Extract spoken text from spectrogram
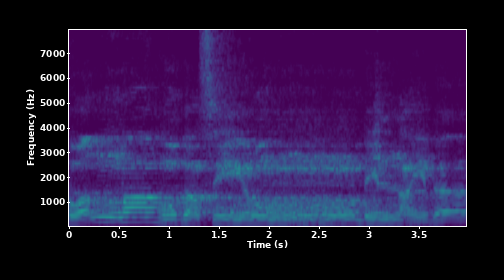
والله بصير بالعباد.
